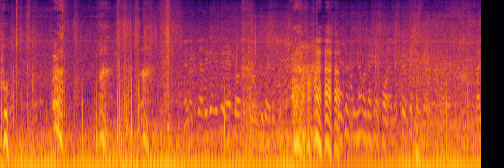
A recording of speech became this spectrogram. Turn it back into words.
Huh.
